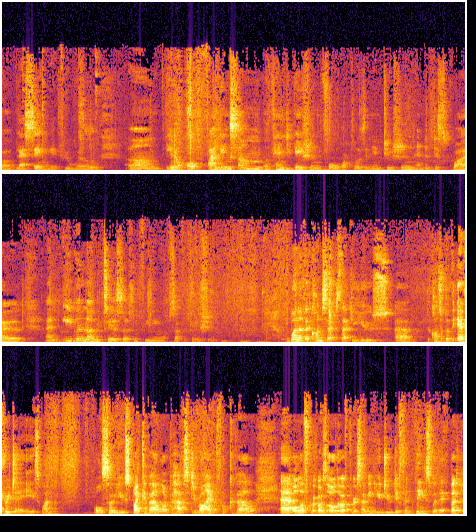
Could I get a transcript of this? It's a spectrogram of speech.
uh, blessing, if you will, um, you know, of finding some authentication for what was an intuition and a disquiet, and even I would say a certain feeling of suffocation. One of the concepts that you use, uh, the concept of the everyday, is one also used by Cavell, or perhaps derived from Cavell. Uh, although, of course, although of course, I mean, you do different things with it. But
